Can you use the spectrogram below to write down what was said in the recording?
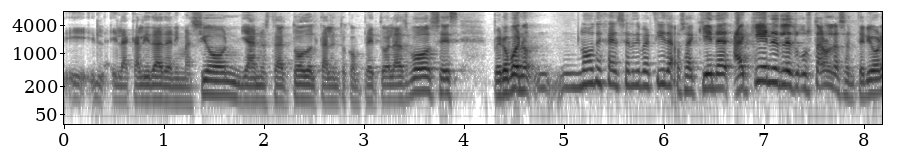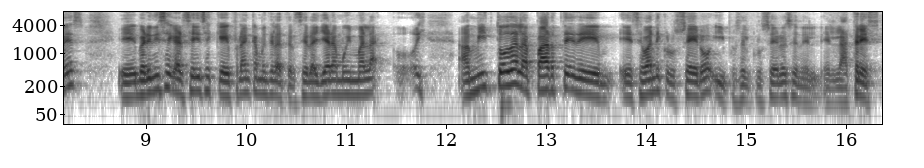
y, la calidad de animación, ya no está todo el talento completo de las voces, pero bueno, no deja de ser divertida. O sea, a quienes les gustaron las anteriores, eh, Berenice García dice que francamente la tercera ya era muy mala. a mí toda la parte de se van de crucero, y pues el crucero es en, el, la 3,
